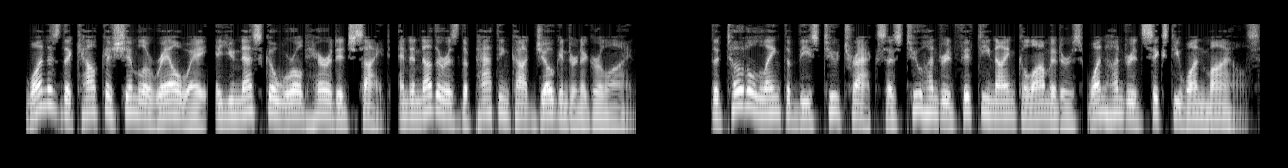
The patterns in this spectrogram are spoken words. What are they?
One is the Kalka Shimla Railway, a UNESCO World Heritage Site, and another is the Pathankot Jogindernagar line. The total length of these two tracks is 259 kilometers 161 miles.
